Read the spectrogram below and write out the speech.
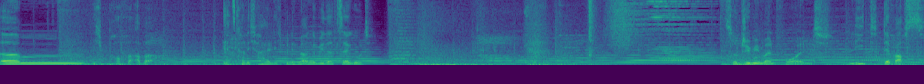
Ähm, ich brauche aber... Jetzt kann ich heilen. Ich bin nicht mehr angewidert. Sehr gut. So, Jimmy, mein Freund. Lied der Buffs.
